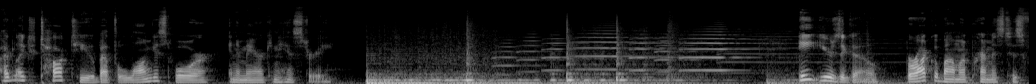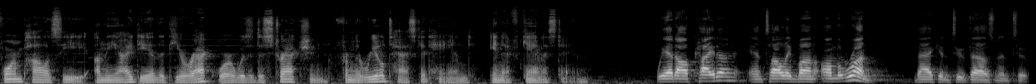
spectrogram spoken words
I'd like to talk to you about the longest war in American history. Eight years ago, Barack Obama premised his foreign policy on the idea that the Iraq War was a distraction from the real task at hand in Afghanistan. We had Al Qaeda and Taliban on the run back in 2002.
